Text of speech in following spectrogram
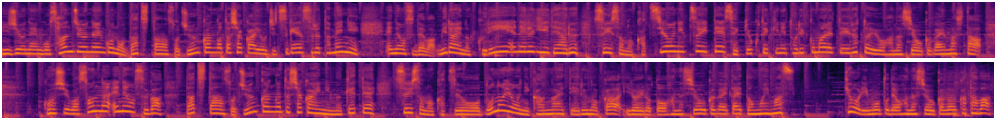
20年後30年後の脱炭素循環型社会を実現するためにエネオスでは未来のクリーンエネルギーである水素の活用について積極的に取り組まれているというお話を伺いました。今週はそんなエネオスが脱炭素循環型社会に向けて水素の活用をどのように考えているのかいろいろとお話を伺いたいと思います。今日リモートでお話を伺う方は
